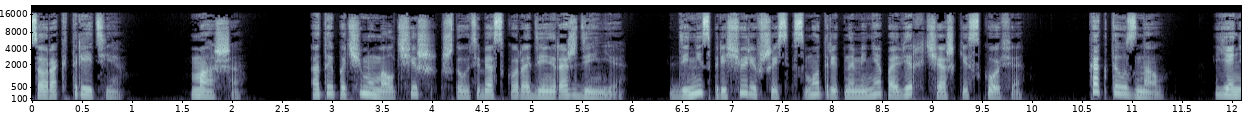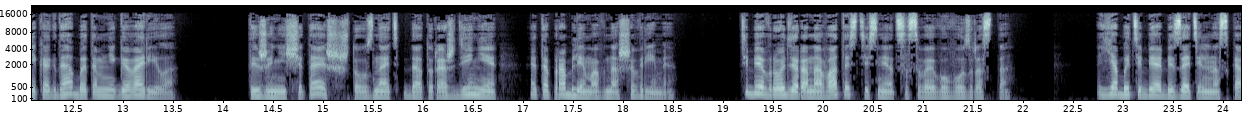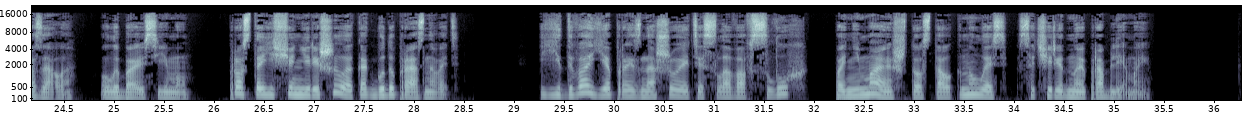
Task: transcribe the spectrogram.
43. Маша. А ты почему молчишь, что у тебя скоро день рождения? Денис, прищурившись, смотрит на меня поверх чашки с кофе. Как ты узнал? Я никогда об этом не говорила. Ты же не считаешь, что узнать дату рождения — это проблема в наше время? Тебе вроде рановато стесняться своего возраста. Я бы тебе обязательно сказала, улыбаюсь ему. Просто еще не решила, как буду праздновать. Едва я произношу эти слова вслух, понимаю, что столкнулась с очередной проблемой.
